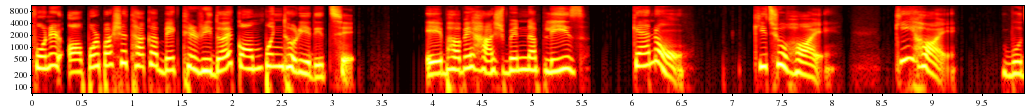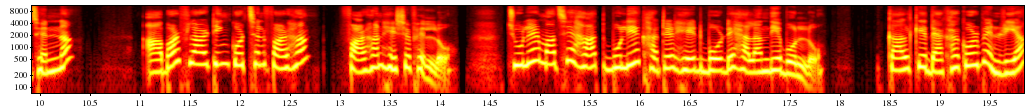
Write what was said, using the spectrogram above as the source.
ফোনের অপর পাশে থাকা ব্যক্তির হৃদয়ে কম্পন ধরিয়ে দিচ্ছে। এভাবে হাসবেন না, প্লিজ। কেন? কিছু হয়। কি হয়? বুঝেন না। আবার ফ্লার্টিং করছেন ফারহান? ফারহান হেসে ফেলল। চুলের মাঝে হাত বুলিয়ে খাটের হেডবোর্ডে হেলান দিয়ে বলল, কালকে দেখা করবেন রিয়া?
